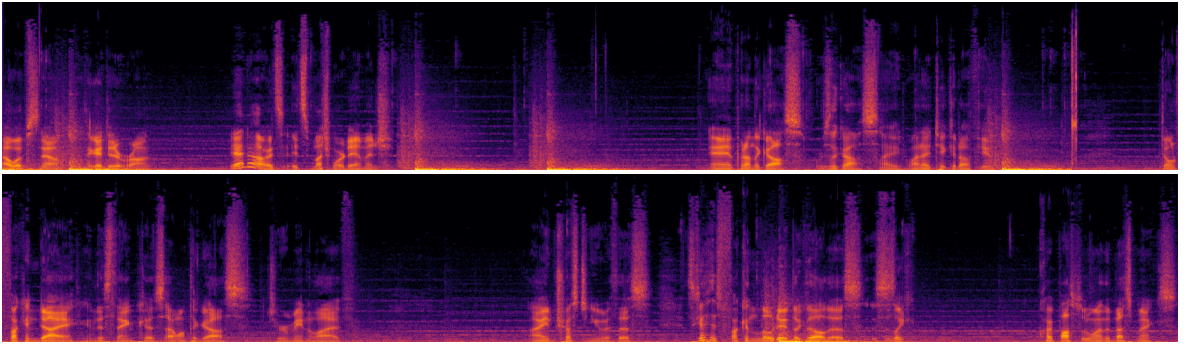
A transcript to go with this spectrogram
Oh, whoops, no. I think I did it wrong. Yeah, no, it's it's much more damage. And put on the Gauss. Where's the Gauss? I, why did I take it off you? Don't fucking die in this thing, because I want the Gauss to remain alive. I am trusting you with this. This guy is fucking loaded. Look at all this. This is like quite possibly one of the best mechs.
